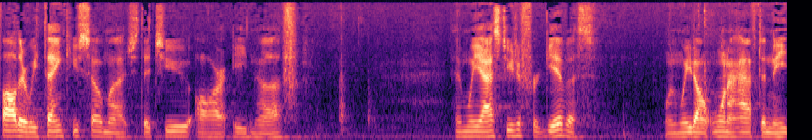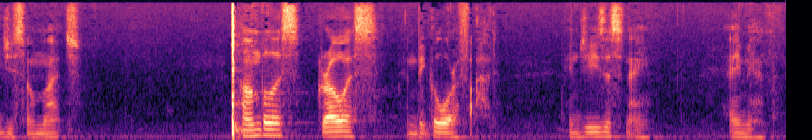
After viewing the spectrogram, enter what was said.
Father, we thank you so much that you are enough. And we ask you to forgive us when we don't want to have to need you so much. Humble us, grow us, and be glorified. In Jesus' name, amen.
